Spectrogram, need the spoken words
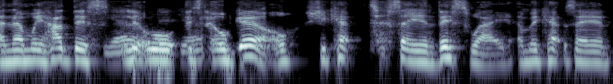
And then we had this Yeah, little did, this little girl. She kept saying this way, and we kept saying,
